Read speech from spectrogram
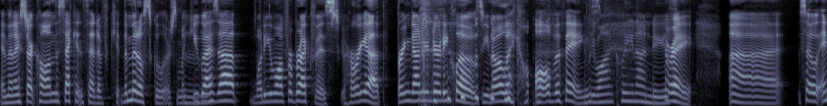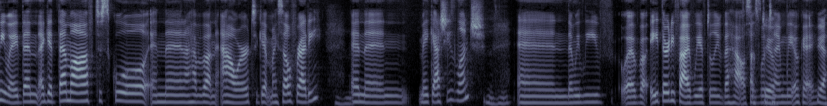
and then I start calling the second set of ki- the middle schoolers. I'm like, "You Mhm. guys up? What do you want for breakfast? Hurry up! Bring down your dirty clothes. You know, like all the things. If you want clean undies. Right. Uh, so anyway, then I get them off to school, and then I have about an hour to get myself ready, Mhm, and then make Ashy's lunch, mhm. and then we leave uh, about eight thirty-five. We have to leave the house. That's what time we okay. Yeah.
